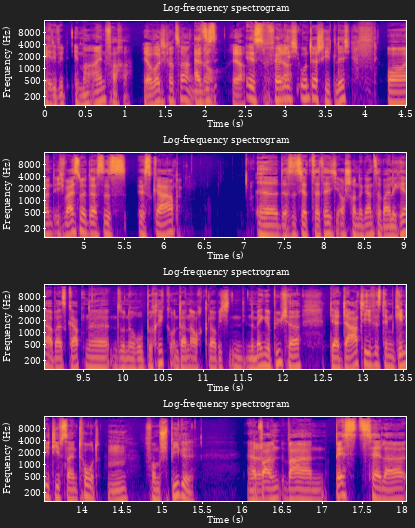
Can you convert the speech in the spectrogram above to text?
ey, die wird immer einfacher. Ja, wollte ich gerade sagen. Also genau. ja. Ist völlig unterschiedlich. Und ich weiß nur, dass es, es gab, äh, das ist jetzt tatsächlich auch schon eine ganze Weile her, aber es gab eine, so eine Rubrik und dann auch, glaube ich, eine Menge Bücher. Der Dativ ist dem Genitiv sein Tod Mhm. vom Spiegel. Ja, Ja. war, war ein Bestseller,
